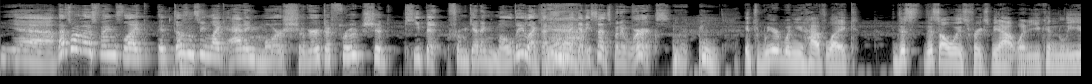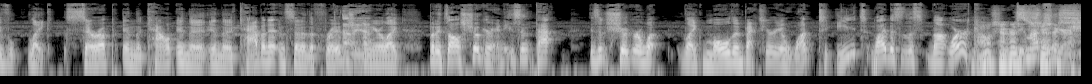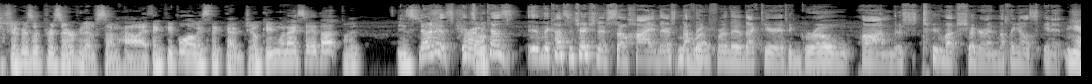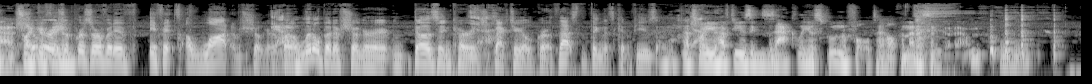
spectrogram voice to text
Yeah, that's one of those things. Like, it doesn't seem like adding more sugar to fruit should keep it from getting moldy. Like, that doesn't make any sense, but it works. it's weird when you have like this this always freaks me out when you can leave like syrup in the count in the in the cabinet instead of the fridge Oh, yeah. and you're like but it's all sugar and isn't that isn't sugar what like mold and bacteria want to eat why does this not work No, sugar's Too much su- sugar. Sugar's a preservative somehow. I think people always think I'm joking when I say that, but it is. No, it is. It's because the concentration is so high, there's nothing Right. for the bacteria to grow on. There's too much sugar and nothing else in it. Yeah, it's like sugar is a preservative if it's a lot of sugar Yeah. but a little bit of sugar does encourage Yeah. bacterial growth that's the thing that's confusing that's yeah. why you have to use exactly a spoonful to help the medicine go down. Mm-hmm.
